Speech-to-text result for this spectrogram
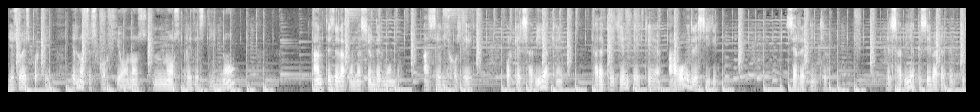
Y eso es porque Él nos escogió, nos, nos predestinó antes de la fundación del mundo a ser hijos de Él, porque Él sabía que cada creyente que a hoy le sigue se arrepintió. Él sabía que se iba a arrepentir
